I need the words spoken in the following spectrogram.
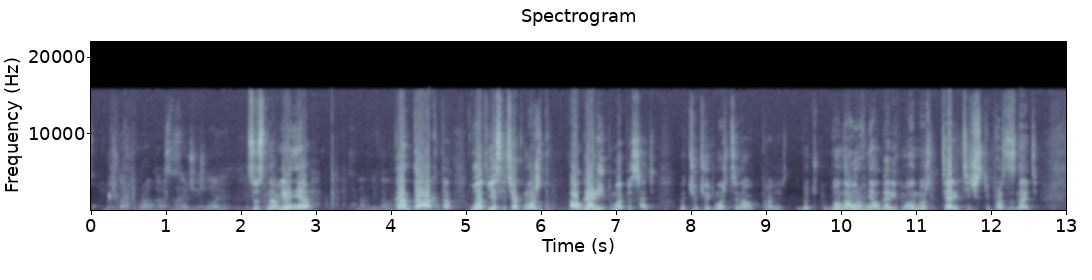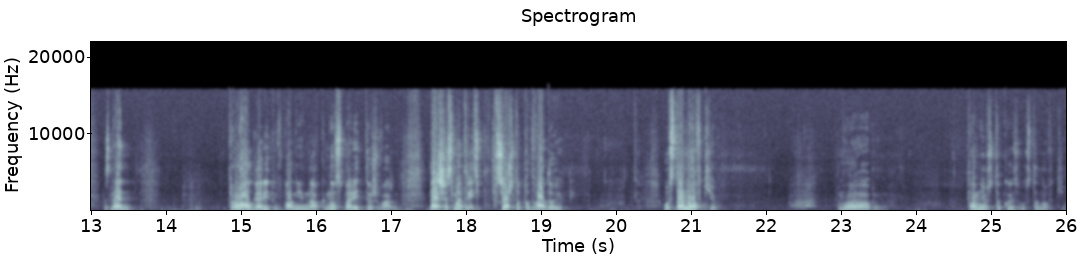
Как продаж, знаете человек или С установления наверняка. контакта. Вот, если человек может алгоритмы описать, вы чуть-чуть можете навык проверить. Ну, чуть- ну, на уровне алгоритма. Он может теоретически просто знать. Знать про алгоритм выполнения навыка. Но смотреть тоже важно. Дальше смотрите все, что под водой. Установки. Помним, что такое установки?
